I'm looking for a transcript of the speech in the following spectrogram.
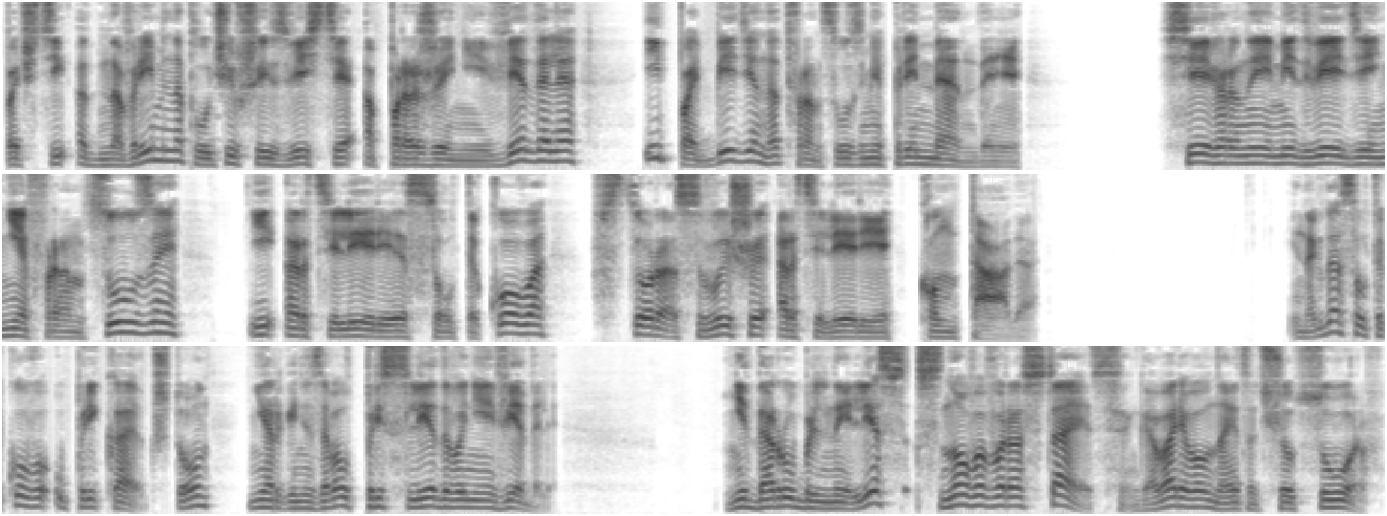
почти одновременно получивший известие о поражении Веделя и победе над французами при Мендене. Северные медведи не французы, и артиллерия Салтыкова — в сто раз выше артиллерии Контада. Иногда Салтыкова упрекают, что он не организовал преследование Ведаля. Недорубленный лес снова вырастает, говаривал на этот счет Суворов.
